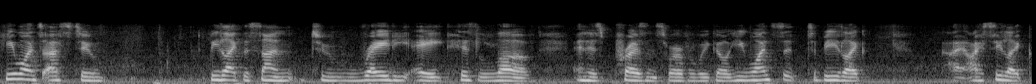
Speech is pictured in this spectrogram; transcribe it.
he wants us to be like the sun, to radiate His love and His presence wherever we go. He wants it to be like, I, I see like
